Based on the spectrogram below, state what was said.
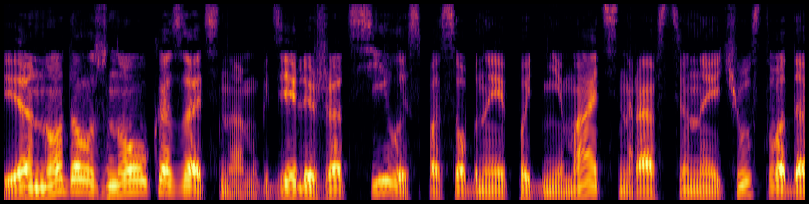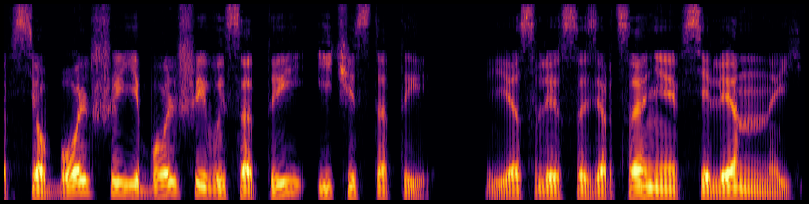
И оно должно указать нам, где лежат силы, способные поднимать нравственное чувство до все большей и большей высоты и чистоты. Если созерцание Вселенной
